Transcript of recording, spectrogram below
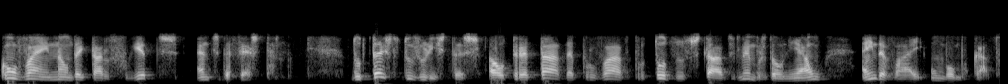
convém não deitar os foguetes antes da festa. Texto dos juristas ao tratado aprovado por todos os Estados-membros da União, ainda vai um bom bocado.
